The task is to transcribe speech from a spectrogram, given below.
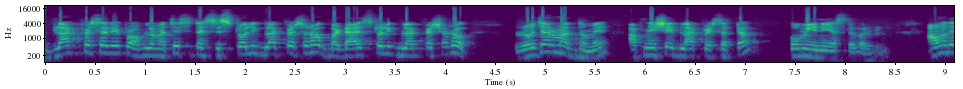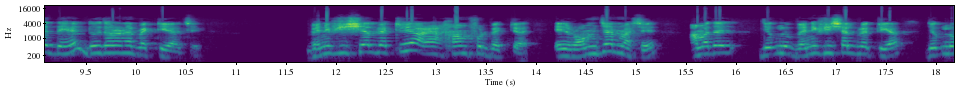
ব্লাড প্রেশারের প্রবলেম আছে, সেটা সিস্টোলিক ব্লাড প্রেশার হোক বা ডায়াস্টোলিক ব্লাড প্রেশার হোক রোজার মাধ্যমে আপনি সেই ব্লাড প্রেশারটা কমিয়ে নিয়ে আসতে পারবেন। আমাদের দেহে দুই ধরনের ব্যাকটেরিয়া আছে। বেনিফিশিয়াল ব্যাকটেরিয়া আর হার্মফুল ব্যাকটেরিয়া এই রমজান মাসে আমাদের যেগুলো বেনিফিশিয়াল ব্যাকটেরিয়া যেগুলো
